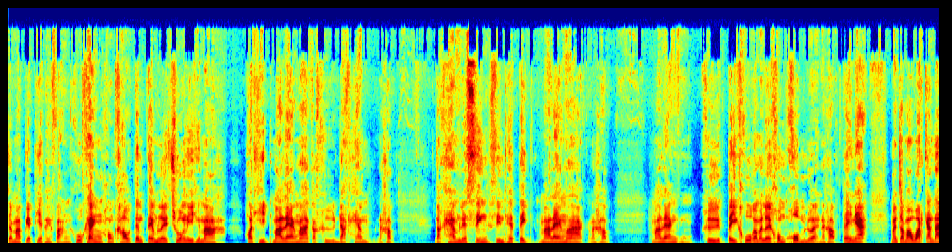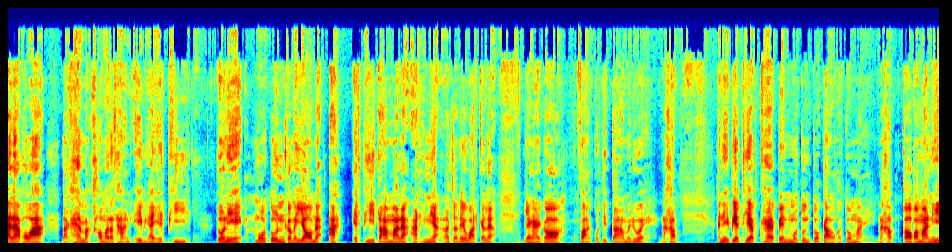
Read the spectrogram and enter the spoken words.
จะมาเปรียบเทียบให้ฟัง คู่แข่งของเขาเต็มๆเลยช่วงนี้ที่มาฮอตฮิตมาแรงมากก็คือดักแฮมนะครับดักแฮมเลสซิ่งซินเทติกมาแรงมากนะครับ มาแรงคือตีคู่กันมาเลยคมๆด้วยนะครับ แต่เนี้ยมันจะมาวัดกันได้แล้ว เพราะว่าดักแฮมเขามาตรฐาน API SP ตัวนี้โมตุนก็ไม่ยอมแล้วอะ SP ตามมาแล้วอะทีเนี้ยเราจะได้วัดกันแล้ว ยังไงก็ฝากกดติดตามไว้ด้วยนะครับ อันนี้เปรียบเทียบแค่เป็นโมตุนตัวเก่ากับตัวใหม่นะครับ ก็ประมาณนี้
